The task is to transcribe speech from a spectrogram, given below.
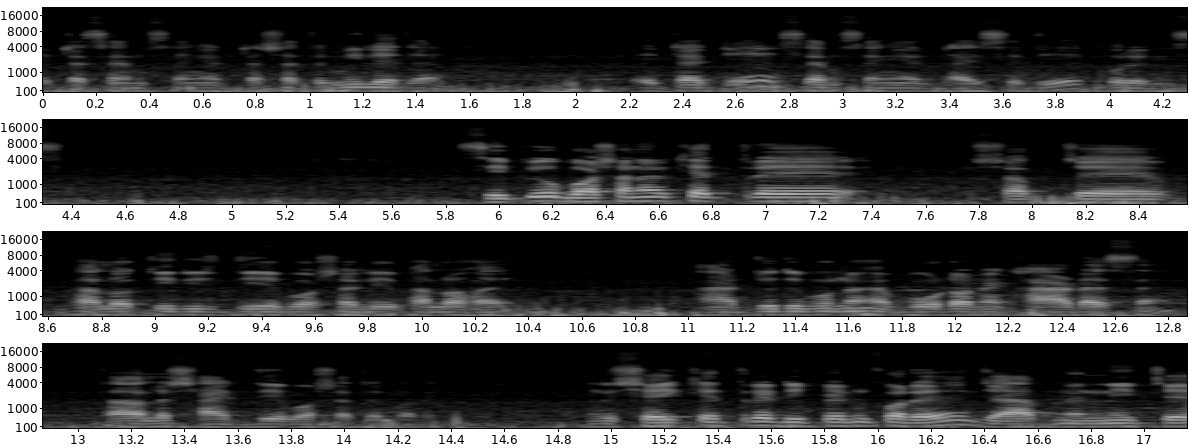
এটা স্যামসাংয়েরটার সাথে মিলে যায়। এটাকে স্যামসাংয়ের ডাইসে দিয়ে করে নিছি। সিপিইউ বসানোর ক্ষেত্রে সবচেয়ে ভালো তিরিশ দিয়ে বসালে ভালো হয়। আর যদি মনে হয় বোর্ড অনেক হার্ড আছে, তাহলে ষাট দিয়ে বসাতে পারে কিন্তু সেই ক্ষেত্রে ডিপেন্ড করে যে আপনার নিচে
